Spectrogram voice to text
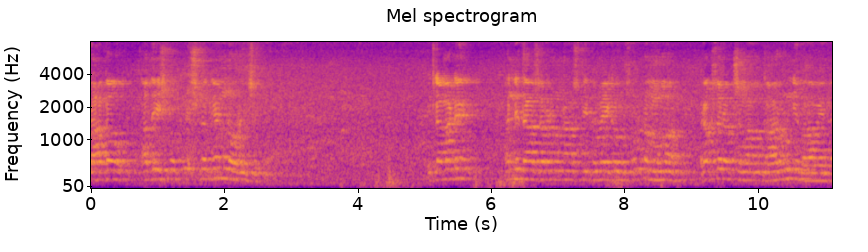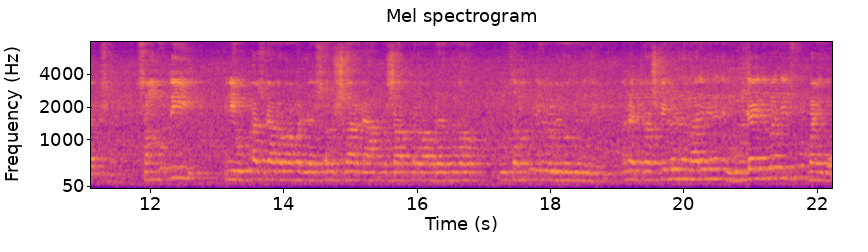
રાઘવ, આ દેશનો કૃષ્ણ કેમ ન રહી શકે એટલા માટે અન્યથા શરણ નાસ્તિ તમે કહું શરણમ રક્ષ રક્ષ મમ કારુણ્ય ભાવે સંપત્તિ એની ઉપાસના કરવા બદલે સંસ્કારને આત્મસાત કરવા પ્રયત્ન કરો. હું સંપત્તિનો વિરોધ નથી અને ટ્રસ્ટીગણને મારી વિનંતી મૂંઝાઈ દેવાથી શું ફાયદો?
